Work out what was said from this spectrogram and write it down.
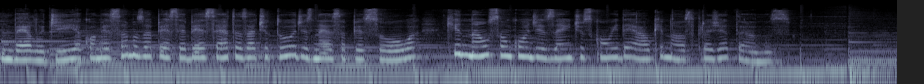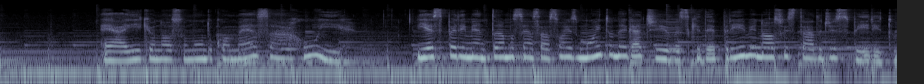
Um belo dia, começamos a perceber certas atitudes nessa pessoa que não são condizentes com o ideal que nós projetamos. É aí que o nosso mundo começa a ruir e experimentamos sensações muito negativas que deprimem nosso estado de espírito.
